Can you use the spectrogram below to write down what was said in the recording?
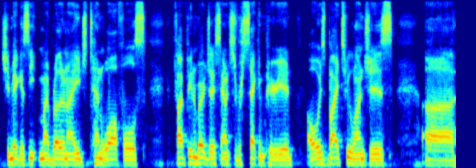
She'd make us eat my brother and I each ten waffles, five peanut butter and jelly sandwiches for second period. Always buy two lunches. Uh,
